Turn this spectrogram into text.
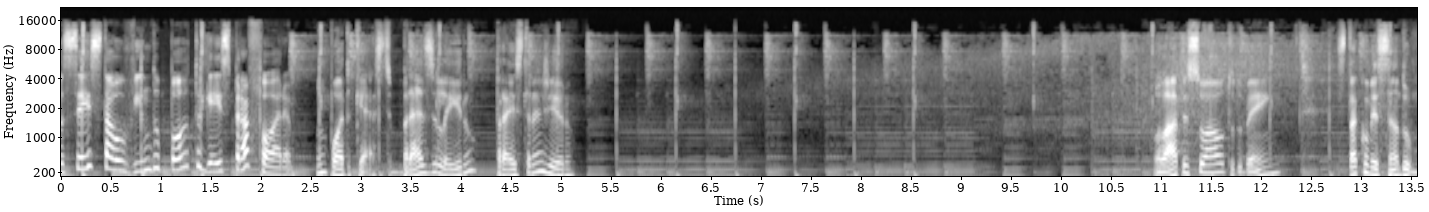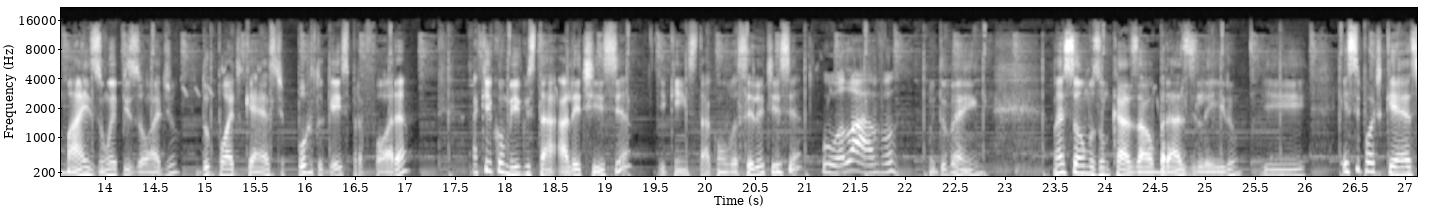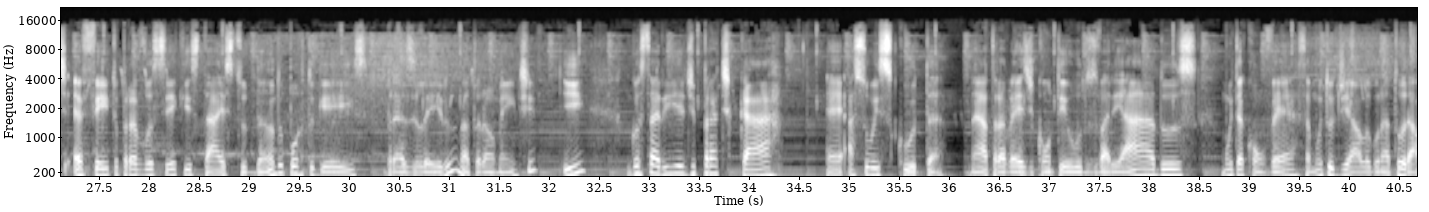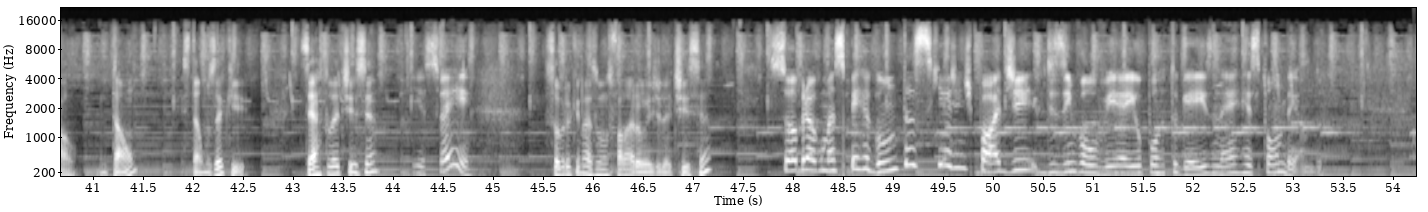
Você está ouvindo Português para Fora, um podcast brasileiro para estrangeiro. Olá pessoal, tudo bem? Está começando mais um episódio do podcast Português para Fora. Aqui comigo está a Letícia. E quem está com você, Letícia? O Olavo. Muito bem. Nós somos um casal brasileiro e esse podcast é feito para você que está estudando português brasileiro, naturalmente, e gostaria de praticar é, a sua escuta né, através de conteúdos variados, muita conversa, muito diálogo natural. Então, estamos aqui. Certo, Letícia? Isso aí. Sobre o que nós vamos falar hoje, Letícia? Sobre algumas perguntas que a gente pode desenvolver aí o português, né, respondendo.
